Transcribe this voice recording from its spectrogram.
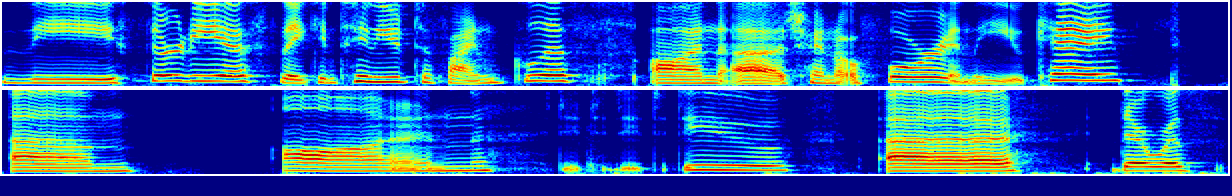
the 30th, they continued to find glyphs on uh, Channel 4 in the UK. Um, on do do do do do. Uh, there was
